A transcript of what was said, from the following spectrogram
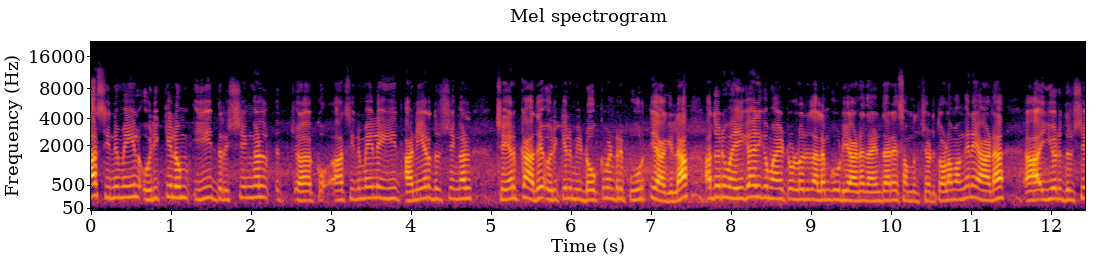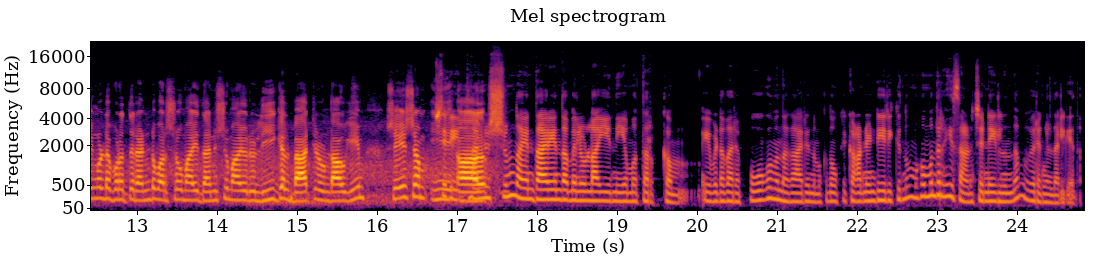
ആ സിനിമയിൽ ഒരിക്കലും ഈ ദൃശ്യങ്ങൾ ആ, സിനിമയിലെ ഈ അണിയർ ദൃശ്യങ്ങൾ ചേർക്കാതെ ഒരിക്കലും ഈ ഡോക്യുമെന്ററി പൂർത്തിയാകില്ല. അതൊരു വൈകാരികമായിട്ടുള്ള ഒരു തലം കൂടിയാണ് നയൻതാരയെ സംബന്ധിച്ചിടത്തോളം. അങ്ങനെയാണ് ഈ ഒരു ദൃശ്യങ്ങളുടെ പുറത്ത് രണ്ട് വർഷവുമായി ധനുഷുമായി ഒരു ലീഗൽ ബാറ്റിൽ ഉണ്ടാവുകയും ശേഷം ഈ ധനുഷും നയൻതാരയും തമ്മിലുള്ള ഈ നിയമതർക്കം എവിടെ വരെ പോകുമെന്ന കാര്യം നമുക്ക് നോക്കി കാണേണ്ടിയിരിക്കുന്നു മുഹമ്മദ് റഹീസാണ് ചെന്നൈയിൽ നിന്ന് വിവരങ്ങൾ നൽകിയത്.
